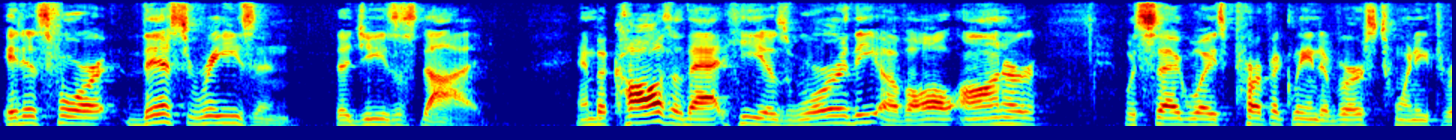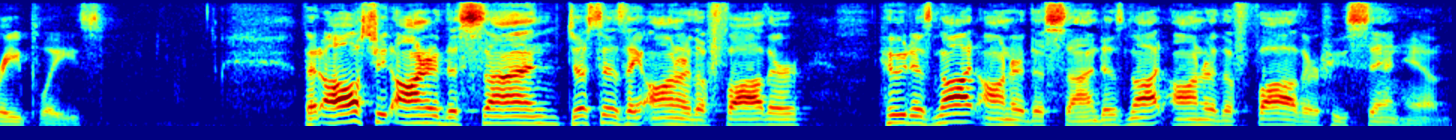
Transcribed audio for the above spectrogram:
It is for this reason that Jesus died. And because of that, he is worthy of all honor, which segues perfectly into verse 23, please that all should honor the Son just as they honor the Father. Who does not honor the Son does not honor the Father who sent him.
